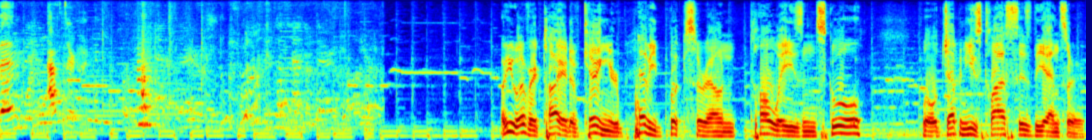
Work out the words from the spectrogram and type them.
Then, after. Are you ever tired of carrying your heavy books around hallways in school? Well, Japanese class is the answer.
